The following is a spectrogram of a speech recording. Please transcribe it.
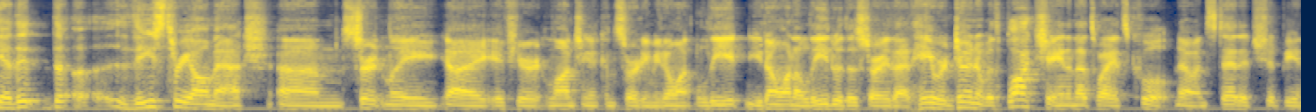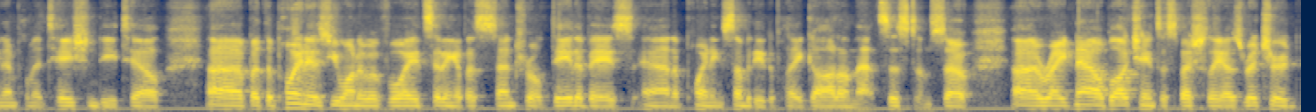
Yeah, the, the, uh, these three all match. Um, certainly, uh, if you're launching a consortium, you don't want lead. You don't want to lead with a story that hey, we're doing it with blockchain, and that's why it's cool. No, instead, it should be an implementation detail. Uh, but the point is, you want to avoid setting up a central database and appointing somebody to play God on that system. So uh, right now, blockchains, especially as Richard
